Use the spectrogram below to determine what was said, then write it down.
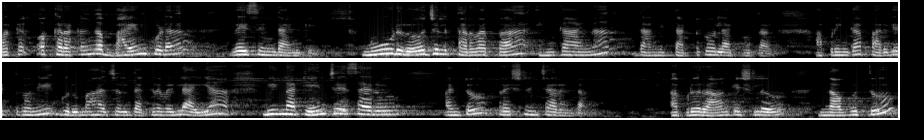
ఒక ఒక రకంగా భయం కూడా వేసింది దానికి. మూడు రోజుల తర్వాత ఇంకా ఆయన దాన్ని తట్టుకోలేకపోతాడు. అప్పుడు ఇంకా పరిగెత్తుకొని గురు మహాజుల దగ్గర వెళ్ళి అయ్యా మీరు నాకేం చేశారు? అంటూ ప్రశ్నించారంట. అప్పుడు రామకృష్ణులు నవ్వుతూ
